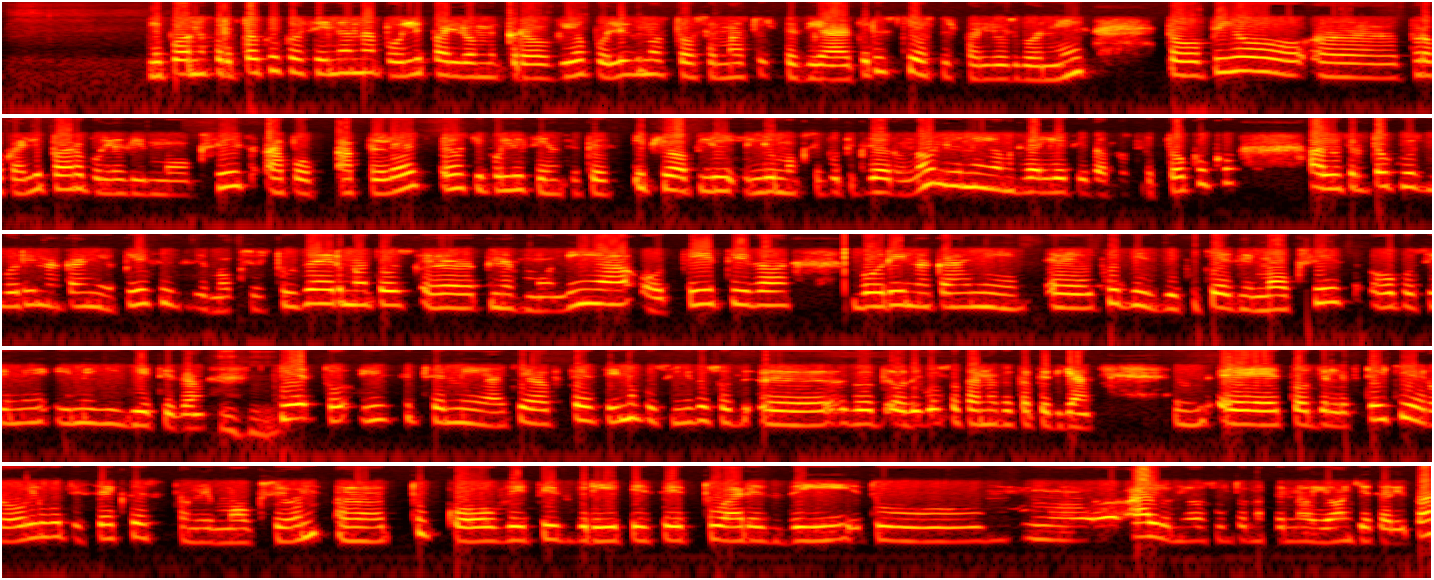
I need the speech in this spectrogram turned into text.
Λοιπόν, ο στρεπτόκοκος είναι ένα πολύ παλιό μικρόβιο, πολύ γνωστό σε εμάς τους παιδιάτρους και στους παλιούς γονείς, το οποίο ε, προκαλεί πάρα πολλές λοιμώξεις από απλές έως και πολύ σύνθετες. Η πιο απλή λίμωξη που την ξέρουν όλοι είναι η αμυγδαλίτιδα από στρεπτόκοκο, αλλά ο στρεπτόκοκος μπορεί να κάνει επίσης λοιμώξεις του δέρματος, ε, πνευμονία, οτίτιδα, μπορεί να κάνει ε, και τις δυτικές λοιμώξεις όπως είναι η μηνυγίτιδα και το, η συψεμία και αυτές είναι που συνήθως ε, οδηγούν στο θάνατο τα παιδιά. Ε, τον τελευταίο καιρό λόγω της έκθεσης των λοιμόξεων ε, του COVID, της γρήπης, του RSV, του ε, άλλων ιώσεων των απενοϊών κτλ.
